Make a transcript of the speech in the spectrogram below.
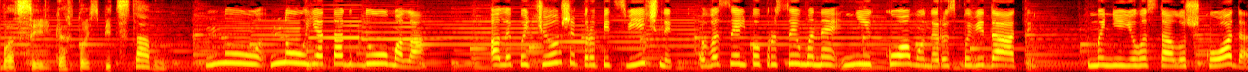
Василька хтось підставив. Ну, ну, я так думала. Але почувши про підсвічник, Василь попросив мене нікому не розповідати. Мені його стало шкода,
